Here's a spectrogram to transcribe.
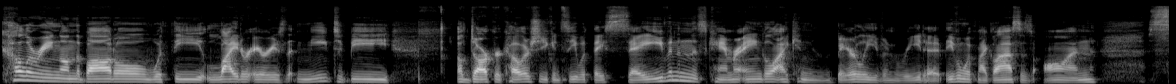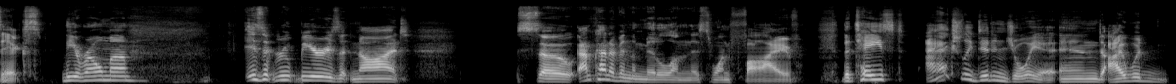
coloring on the bottle with the lighter areas that need to be a darker color so you can see what they say. Even in this camera angle, I can barely even read it, even with my glasses on. Six. The aroma, is it root beer? Is it not? So I'm kind of in the middle on this one. Five. The taste, I actually did enjoy it, and I would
